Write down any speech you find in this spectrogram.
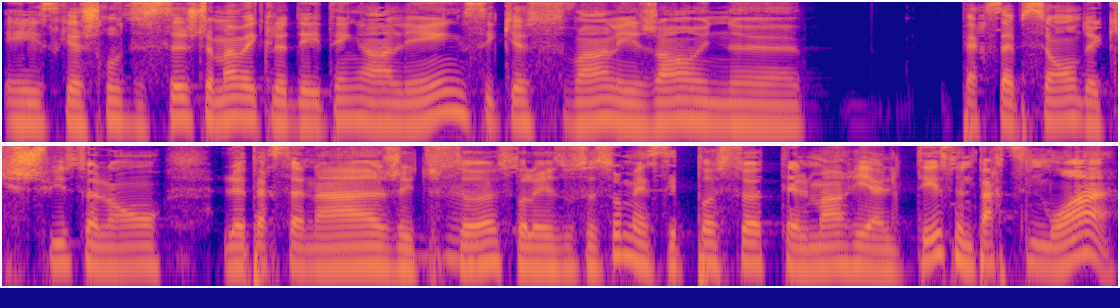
Et ce que je trouve difficile justement avec le dating en ligne, c'est que souvent les gens ont une perception de qui je suis selon le personnage et tout Mhm. ça sur les réseaux sociaux, mais c'est pas ça tellement en réalité. C'est une partie de moi.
